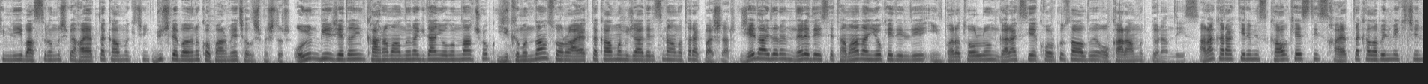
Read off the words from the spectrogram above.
kimliği bastırılmış ve hayatta kalmak için güçle bağını koparmaya çalışmıştır. Oyun bir Jedi'in kahramanlığına giden yolundan çok yıkımından sonra ayakta kalma mücadelesini anlatarak başlar. Jedi'ların neredeyse tamamen yok edildiği, imparatorluğun galaksiye korku saldığı o karanlık dönemdeyiz. Ana karakterimiz Cal Kestis hayatta kalabilmek için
